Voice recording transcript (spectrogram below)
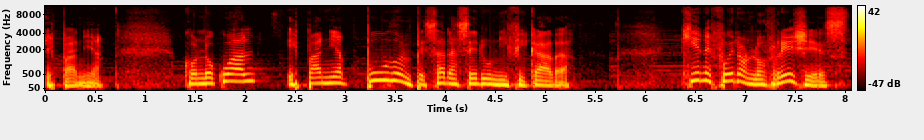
España. Con lo cual, España pudo empezar a ser unificada. ¿Quiénes fueron los reyes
